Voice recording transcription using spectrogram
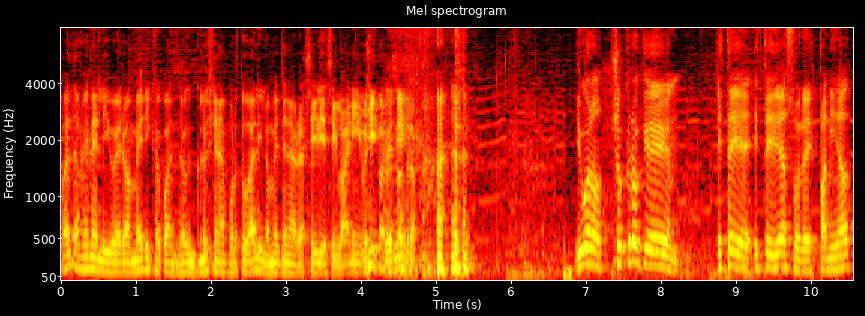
Igual también en Iberoamérica cuando incluyen a Portugal y lo meten a Brasil y decís, vení, vení con Vení". nosotros. Y bueno, yo creo que esta, esta idea sobre hispanidad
